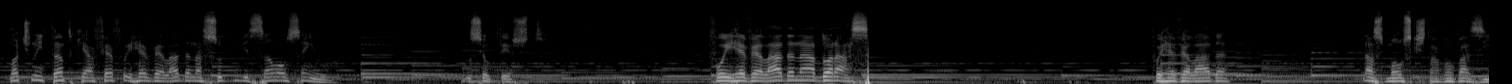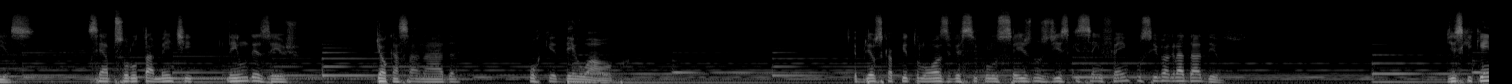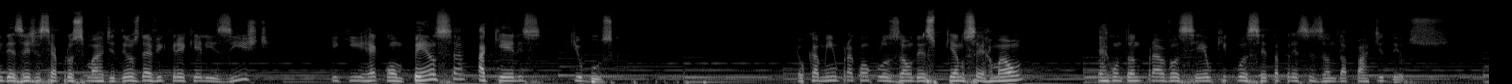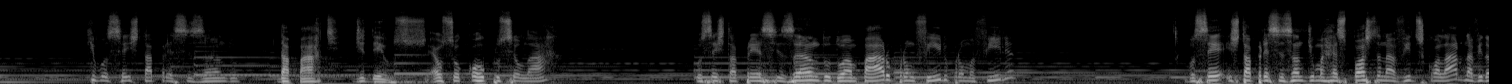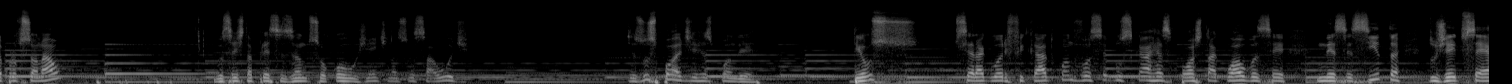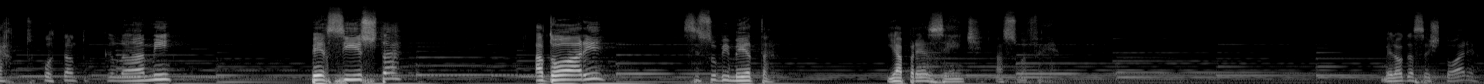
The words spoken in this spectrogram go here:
Note, no entanto, que a fé foi revelada na submissão ao Senhor, no seu texto. Foi revelada na adoração foi revelada nas mãos que estavam vazias, sem absolutamente nenhum desejo de alcançar nada, porque deu algo. Hebreus capítulo 11, versículo 6 nos diz que sem fé é impossível agradar a Deus. Diz que quem deseja se aproximar de Deus deve crer que Ele existe e que recompensa aqueles que o buscam. Eu caminho para a conclusão desse pequeno sermão perguntando para você o que você está precisando da parte de Deus. O que você está precisando da parte de Deus? É o socorro para o seu lar? Você está precisando do amparo para um filho, para uma filha? Você está precisando de uma resposta na vida escolar, na vida profissional? Você está precisando de socorro urgente na sua saúde? Jesus pode responder. Deus será glorificado quando você buscar a resposta a qual você necessita do jeito certo. Portanto, clame, persista, adore, se submeta e apresente a sua fé. O melhor dessa história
